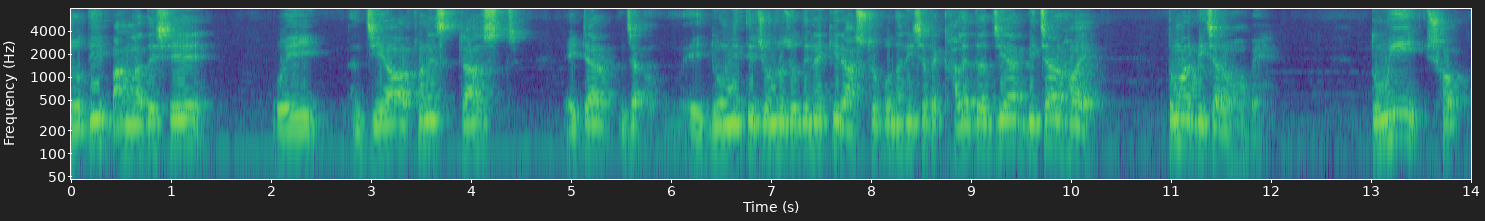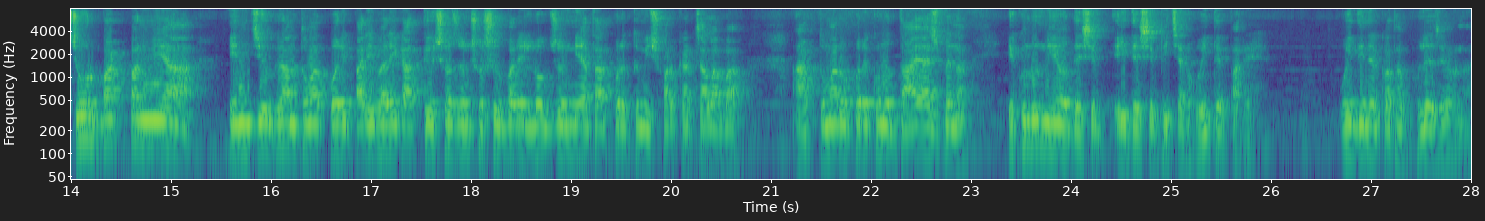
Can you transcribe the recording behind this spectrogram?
যদি বাংলাদেশে ওই জিয়া অরফানেজ ট্রাস্ট, এইটার এই দুর্নীতির জন্য যদি নাকি রাষ্ট্রপ্রধান হিসেবে খালেদা জিয়ার বিচার হয়, তোমার বিচারও হবে। তুমি সব চোর বাটপান নিয়া এনজিওগ্রাম তোমার পরি পারিবারিক আত্মীয় স্বজন শ্বশুর বাড়ির লোকজন নিয়ে তারপরে তুমি সরকার চালাবা। আর তোমার উপরে কোনো দায় আসবে না। এগুলো নিয়েও দেশে এই দেশে বিচার হইতে পারে। ওই দিনের কথা ভুলে যেও না।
